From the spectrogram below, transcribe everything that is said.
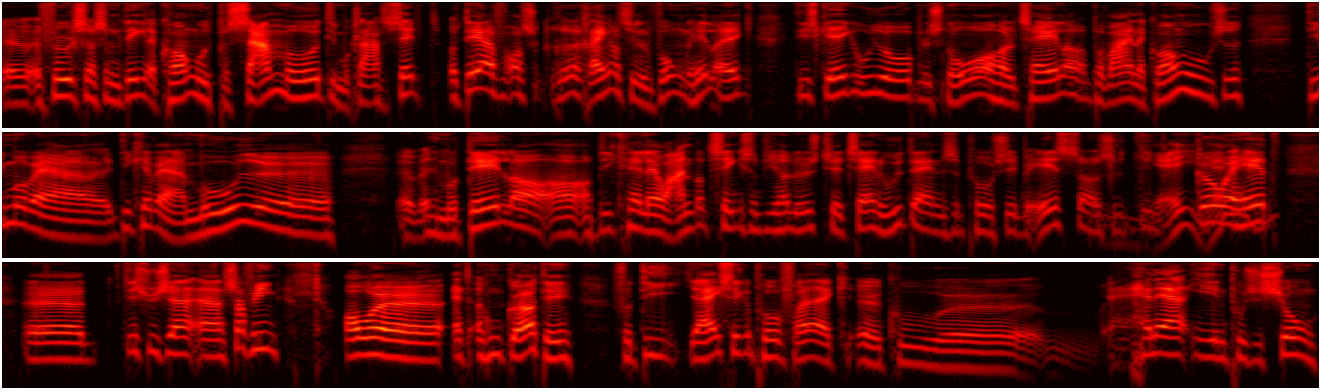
øh, føle sig som del af kongehuset på samme måde. De må klare sig selv, og derfor så ringer telefonen heller ikke. De skal ikke ud og åbne snore og holde taler på vejen af kongehuset. De, må være, de kan være mode... Øh, øh, modeller, og, og de kan lave andre ting, som de har lyst til at tage en uddannelse på CBS, og så de, ja, go ja. ahead. Øh, det synes jeg er så fint, og øh, at, at hun gør det, fordi jeg er ikke sikker på, at Frederik øh, kunne... Øh, han er i en position,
